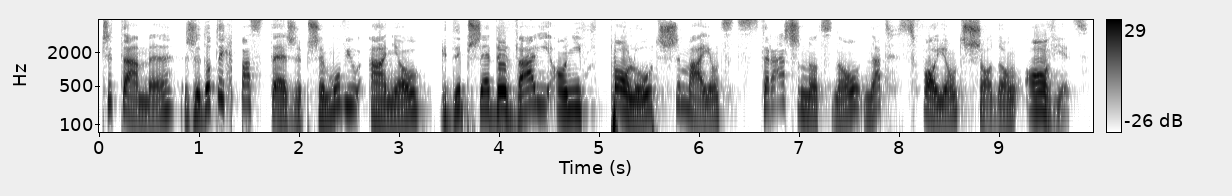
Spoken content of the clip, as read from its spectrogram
czytamy, że do tych pasterzy przemówił anioł, gdy przebywali oni w polu, trzymając straż nocną nad swoją trzodą owiec.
